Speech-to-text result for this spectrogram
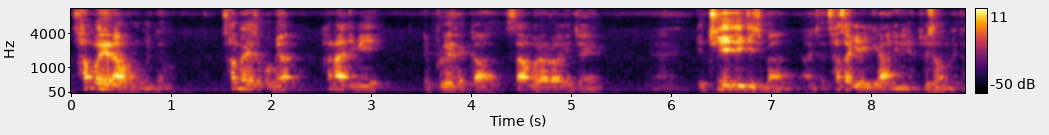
사무엘에 나오는군요. 사무엘에서 보면 하나님이 블레셋과 싸움을 하러 이제 이 뒤에 얘기지만 아, 사사기 얘기가 아니네요. 죄송합니다.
